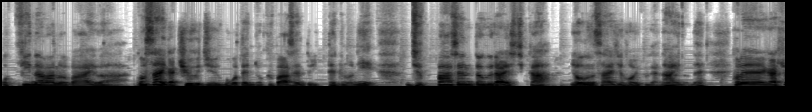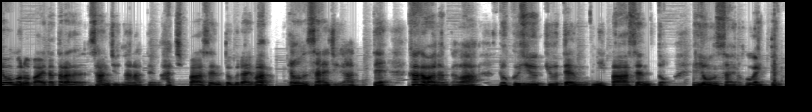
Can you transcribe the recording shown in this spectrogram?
沖縄の場合は5歳が95.6%いってるのに、10%ぐらいしか4歳児保育がないのね。これが兵庫の場合だったら37.8%ぐらいは4歳児があって、香川なんかは69.2%、4歳の子が行ってる。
